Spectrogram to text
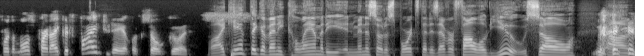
for the most part, I could find today. It looked so good. Well, I can't think of any calamity in Minnesota sports that has ever followed you. So, um,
